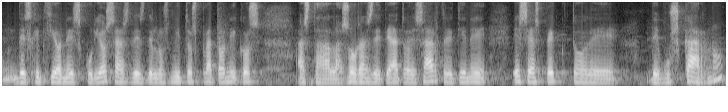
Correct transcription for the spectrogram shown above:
descripciones curiosas desde los mitos platónicos hasta las obras de teatro de Sartre, tiene ese aspecto de, de buscar. ¿no?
